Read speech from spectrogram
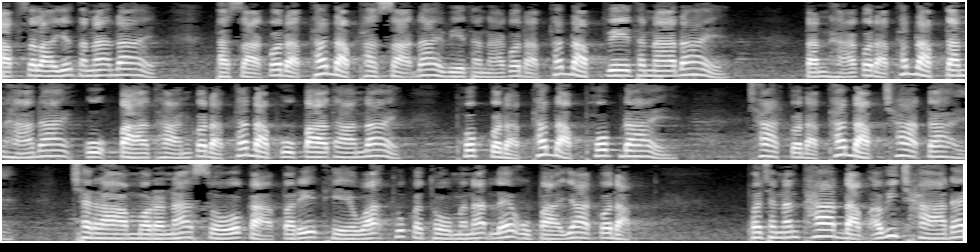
ดับสลายตนะได้ ภาษาก็ดับ ถ้าดับภาษาได้เวทนาก็ดับ ถ้าดับเวทนาได้ ตัณหาก็ดับ ถ้าดับตัณหาได้ อุปาทานก็ดับ ถ้าดับอุปาทานได้ภพก็ดับ ถ้าดับภพได้ ชาติก็ดับ ถ้าดับชาติได้ ชรามรณะโสกะปริเทวะ ทุกโทมนัสและอุปาญาตก็ดับ เพราะฉะนั้นถ้าดับอวิชชาได้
